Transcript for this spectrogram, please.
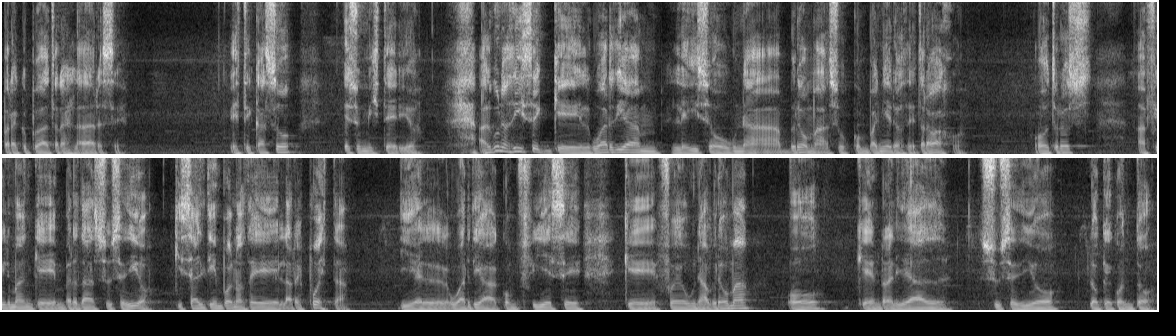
para que pueda trasladarse. Este caso es un misterio. Algunos dicen que el guardia le hizo una broma a sus compañeros de trabajo. Otros afirman que en verdad sucedió. Quizá el tiempo nos dé la respuesta y el guardia confiese que fue una broma o que en realidad sucedió lo que contó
